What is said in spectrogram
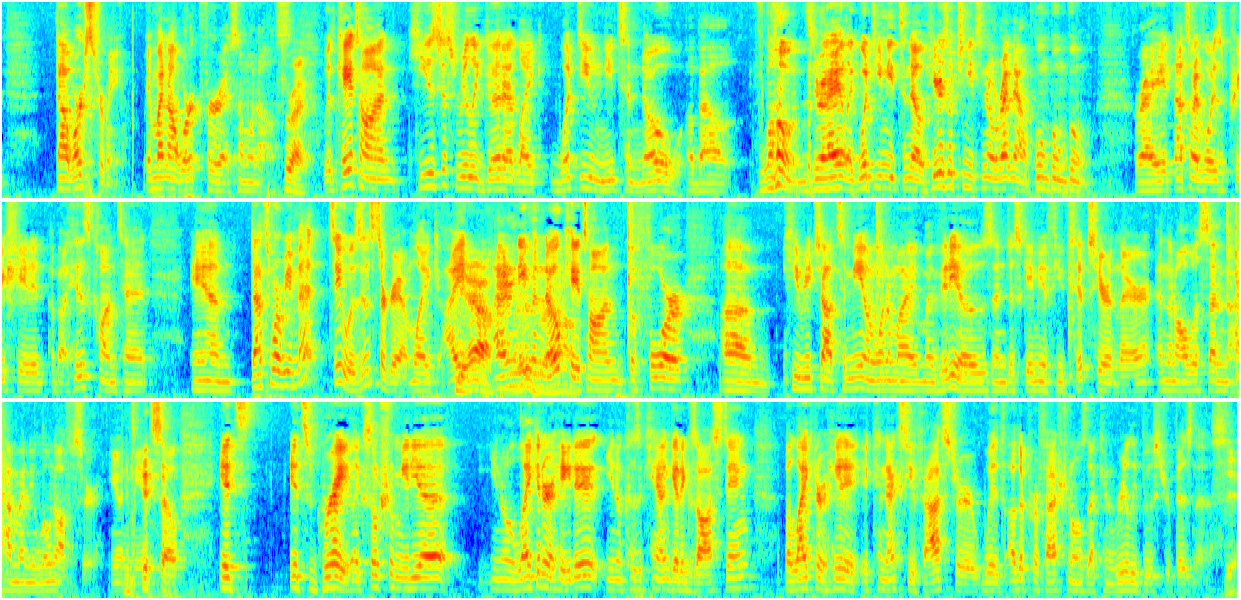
that works for me. It might not work for someone else. Right. With Caton, he's just really good at like what do you need to know about loans, right? like what do you need to know? Here's what you need to know right now. Boom, boom, boom right? That's what I've always appreciated about his content. And that's where we met too, was Instagram. Like I, yeah, I didn't even know Caton before um, he reached out to me on one of my, my videos and just gave me a few tips here and there. And then all of a sudden, I have my new loan officer. You know what I mean? so it's it's great. Like social media, you know, like it or hate it, you know, because it can get exhausting. But like it or hate it, it connects you faster with other professionals that can really boost your business. Yeah.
